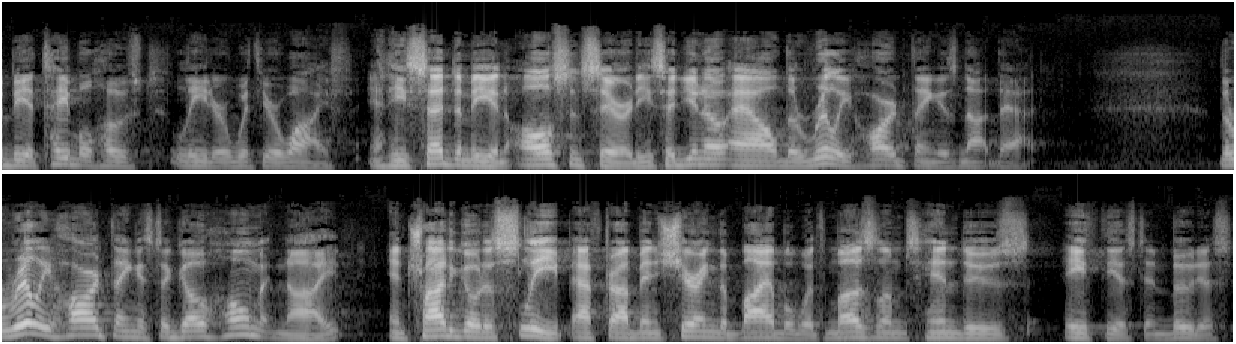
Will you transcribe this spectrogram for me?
to be a table host leader with your wife. And he said to me in all sincerity, he said, You know, Al, the really hard thing is not that. The really hard thing is to go home at night and try to go to sleep after I've been sharing the Bible with Muslims, Hindus, atheists, and Buddhists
